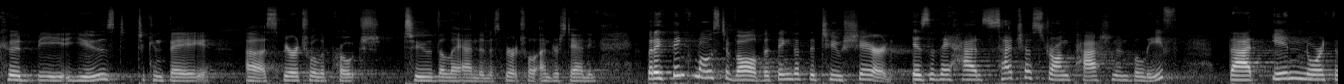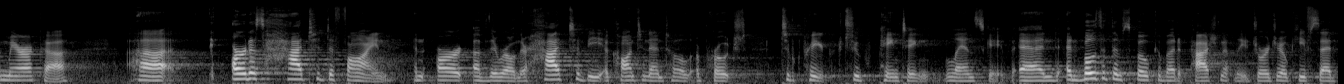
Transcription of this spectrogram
could be used to convey a spiritual approach to the land and a spiritual understanding. But I think most of all, the thing that the two shared is that they had such a strong passion and belief that in North America, uh, artists had to define an art of their own. There had to be a continental approach to, to painting landscape. And, and both of them spoke about it passionately. Georgia O'Keeffe said,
